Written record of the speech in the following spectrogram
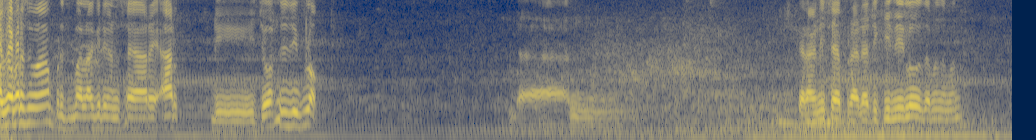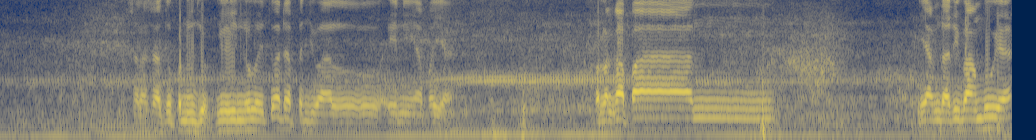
Apa kabar semua? Berjumpa lagi dengan saya Ray Art di Johan City Vlog. Dan sekarang ini saya berada di Kinilo, teman-teman. Salah satu penunjuk Kinilo itu ada penjual ini apa ya? Perlengkapan yang dari bambu ya.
